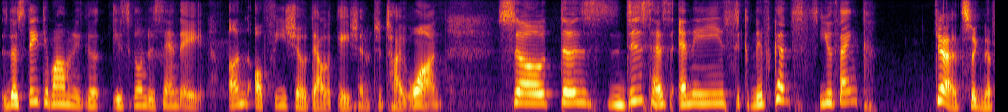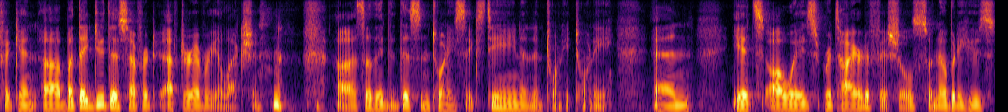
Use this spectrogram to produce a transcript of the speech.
The State Department is going to send a unofficial delegation to Taiwan. So does this has any significance? You think? Yeah, it's significant, uh, but they do this after after every election. uh, so they did this in 2016 and in 2020, and it's always retired officials, so nobody who's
